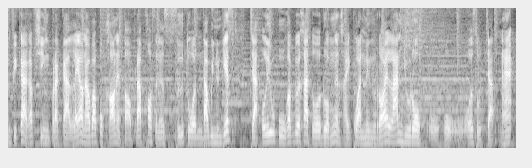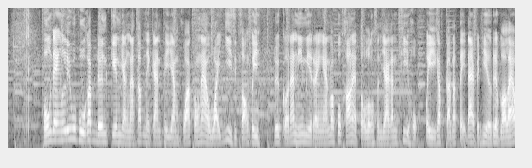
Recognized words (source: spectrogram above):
นฟิก้าครับชิงประกาศแล้วนะว่าพวกเขาเนี่ยตอบรับข้อเสนอซื้อตัวดาวินนูนเยส จากลิเวอร์พูลครับด้วยค่าตัวรวมเงื่อนไขกว่า 100 ล้านยูโร โอ้โห สุดจัดนะฮะหงแดงลิเวอร์พูลครับเดินเกมอย่างหนักครับในการพยายามคว้ากองหน้าวัย 22 ปี โดยก่อนหน้านี้มีรายงานว่าพวกเขาเนี่ยตกลงสัญญากันที่ 6 ปีครับกับนักเตะได้เป็นที่เรียบร้อยแล้ว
